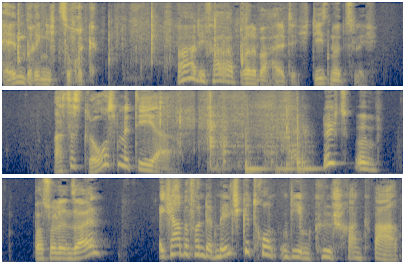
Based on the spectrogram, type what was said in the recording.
Helm bringe ich zurück. Ah, die Fahrradbrille behalte ich. Die ist nützlich. Was ist los mit dir? Nichts. Äh, Was soll denn sein? Ich habe von der Milch getrunken, die im Kühlschrank war.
